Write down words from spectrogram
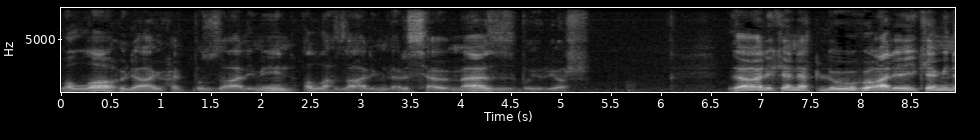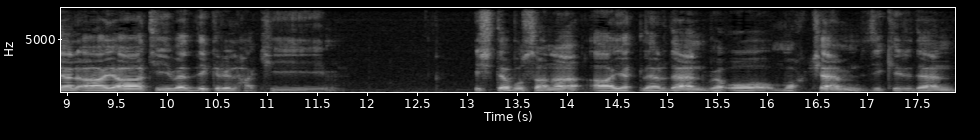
Vallahu la yuhibbuz zalimin. Allah zalimleri sevmez buyuruyor. Zalike netluhu aleyke minel ayati ve zikril hakim. İşte bu sana ayetlerden ve o muhkem zikirden,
